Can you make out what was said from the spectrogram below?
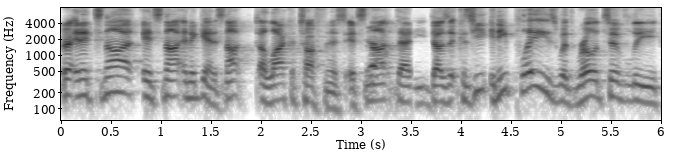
Right, and it's not. It's not. And again, it's not a lack of toughness. It's yep. not that he does it because he and he plays with relatively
